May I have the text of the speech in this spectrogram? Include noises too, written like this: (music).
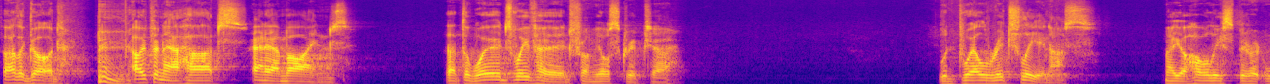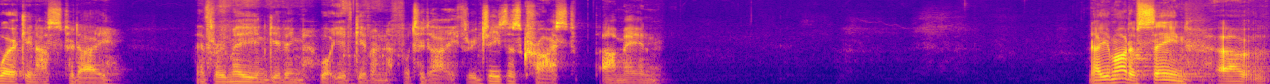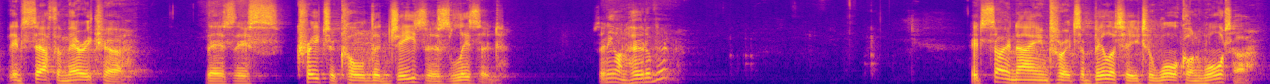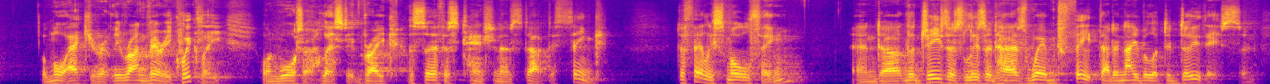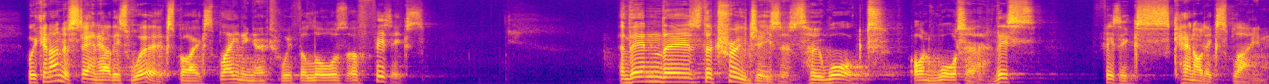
Father God, (clears throat) open our hearts and our minds that the words we've heard from your scripture would dwell richly in us. May your Holy Spirit work in us today and through me in giving what you've given for today. Through Jesus Christ. Amen. Now, you might have seen uh, in South America, there's this creature called the Jesus lizard. Has anyone heard of it? It's so named for its ability to walk on water, or more accurately, run very quickly on water, lest it break the surface tension and start to sink. It's a fairly small thing, and uh, the Jesus lizard has webbed feet that enable it to do this. And we can understand how this works by explaining it with the laws of physics. And then there's the true Jesus who walked on water. This physics cannot explain.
